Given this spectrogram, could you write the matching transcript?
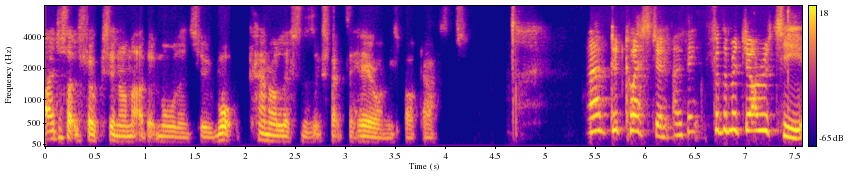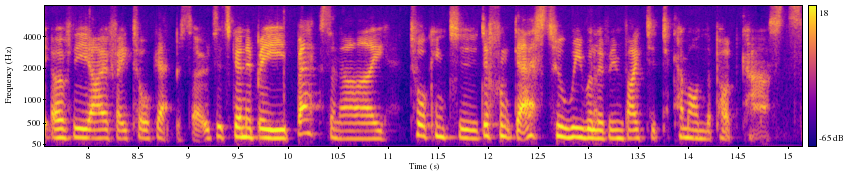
so i just like to focus in on that a bit more than sue what can our listeners expect to hear on these podcasts Uh, good question. I think for the majority of the IFA Talk episodes, it's going to be Bex and I talking to different guests who we will have invited to come on the podcasts.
